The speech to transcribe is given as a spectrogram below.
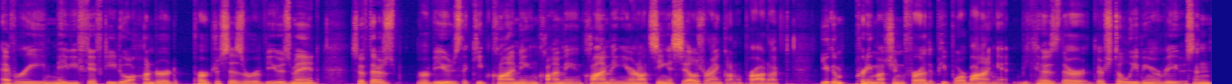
every maybe 50 to 100 purchases or reviews made so if there's reviews that keep climbing and climbing and climbing you're not seeing a sales rank on a product you can pretty much infer that people are buying it because they're they're still leaving reviews. And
